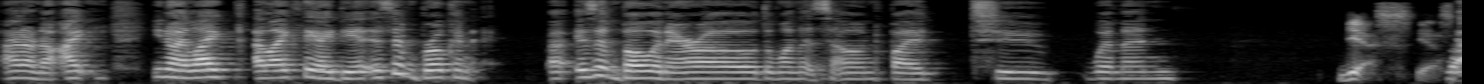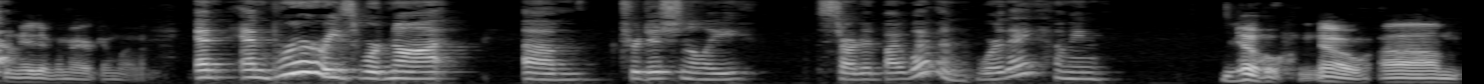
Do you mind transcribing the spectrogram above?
I don't know, I, you know, I like, I like the idea. Isn't broken, uh, isn't bow and arrow the one that's owned by two women? Yes, yes, yeah. Native American women. And and breweries were not um, traditionally started by women, were they? I mean, no, no. Um,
